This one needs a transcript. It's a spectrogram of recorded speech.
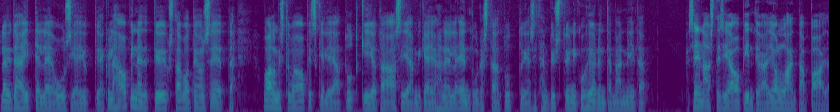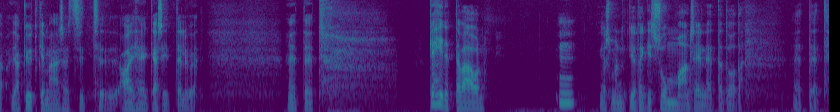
löytää itselleen uusia juttuja. Kyllähän opinnäytetyön yksi tavoite on se, että valmistuva opiskelija tutkii jotain asiaa, mikä ei ole hänelle entuudestaan tuttu, ja sitten hän pystyy niin kuin hyödyntämään niitä sen astisia opintoja jollain tapaa ja, ja kytkemään se, sit, se aiheen käsittelyä. Et, et, kehitettävää on, Mm. jos mä nyt jotenkin summaan sen, että tuota, et, et,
